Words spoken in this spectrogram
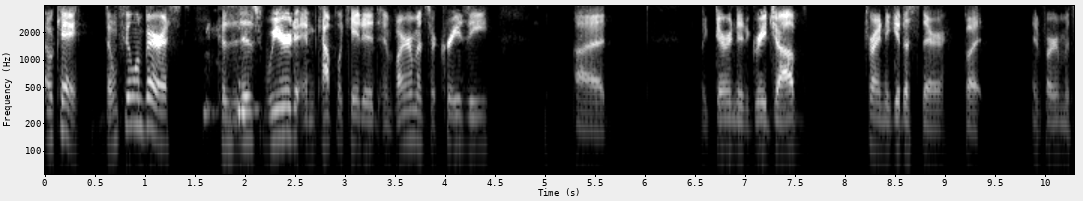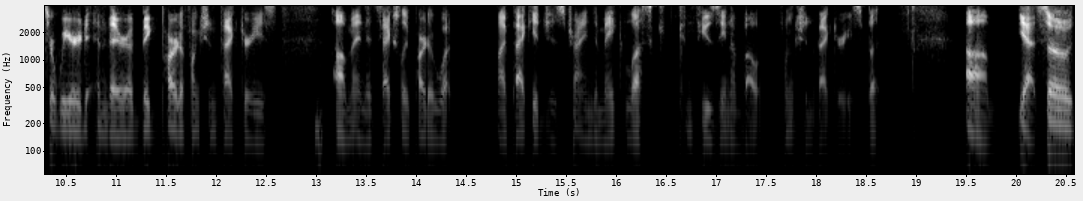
okay, don't feel embarrassed because it is weird and complicated. Environments are crazy. Uh, like Darren did a great job trying to get us there, but environments are weird and they're a big part of function factories. Um, and it's actually part of what my package is trying to make less confusing about function factories. But um, yeah, so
